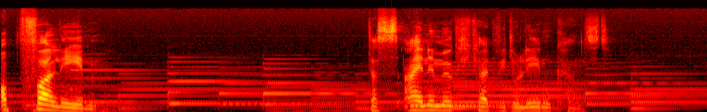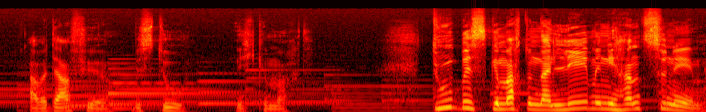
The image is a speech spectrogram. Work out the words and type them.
Opferleben. Das ist eine Möglichkeit, wie du leben kannst. Aber dafür bist du nicht gemacht. Du bist gemacht, um dein Leben in die Hand zu nehmen,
